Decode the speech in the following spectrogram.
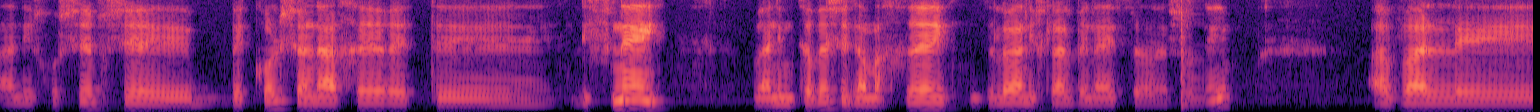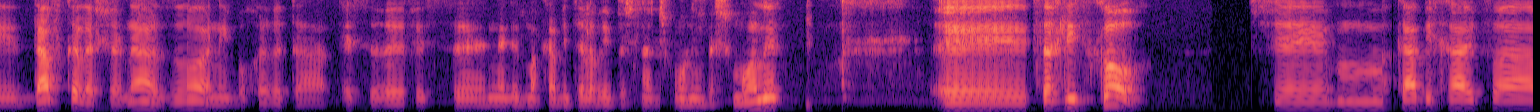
אני חושב שבכל שנה אחרת אה, לפני, ואני מקווה שגם אחרי, זה לא היה נכלל בין העשר הראשונים, אבל אה, דווקא לשנה הזו אני בוחר את ה-10-0 אה, נגד מכבי תל אביב בשנת 88. צריך לזכור שמכבי חיפה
